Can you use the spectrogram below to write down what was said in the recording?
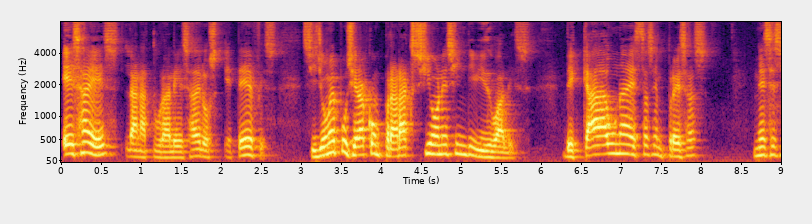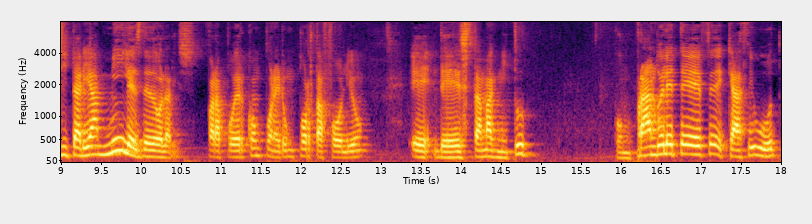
Esa es la naturaleza de los ETFs. Si yo me pusiera a comprar acciones individuales de cada una de estas empresas, necesitaría miles de dólares para poder componer un portafolio eh, de esta magnitud. Comprando el ETF de Cathy Wood,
